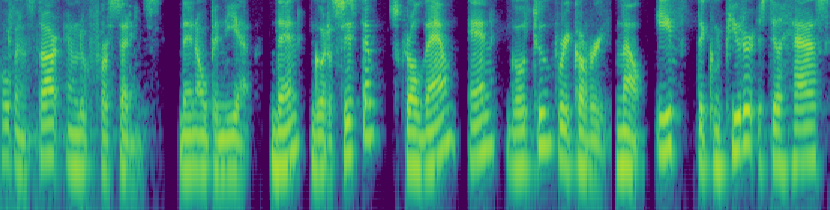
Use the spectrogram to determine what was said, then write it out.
open start and look for settings. Then open the app. Then go to System, scroll down, and go to Recovery. Now, if the computer still has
